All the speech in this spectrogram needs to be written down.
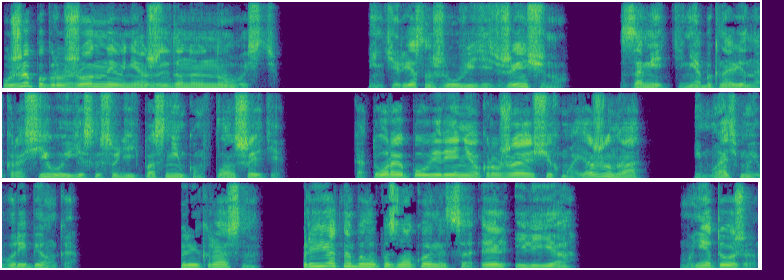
уже погруженный в неожиданную новость. Интересно же увидеть женщину, заметьте, необыкновенно красивую, если судить по снимкам в планшете, которая, по уверению окружающих, моя жена и мать моего ребенка. Прекрасно. Приятно было познакомиться, Эль или я. Мне тоже.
